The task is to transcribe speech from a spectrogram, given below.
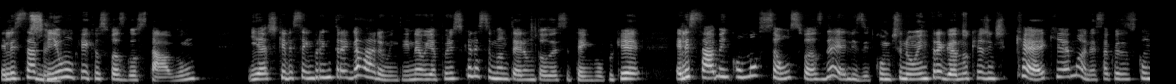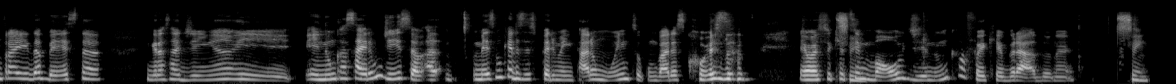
Eles sabiam o que, que os fãs gostavam e acho que eles sempre entregaram, entendeu? E é por isso que eles se manteram todo esse tempo, porque eles sabem como são os fãs deles e continuam entregando o que a gente quer, que é, mano, essa coisa descontraída, besta, engraçadinha e, e nunca saíram disso. Mesmo que eles experimentaram muito com várias coisas, eu acho que esse Sim. molde nunca foi quebrado, né? Sim.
